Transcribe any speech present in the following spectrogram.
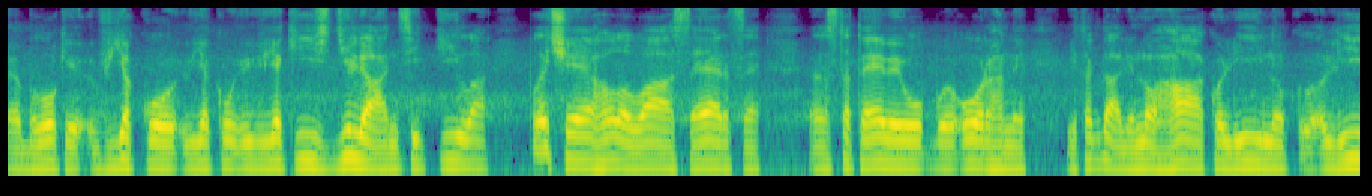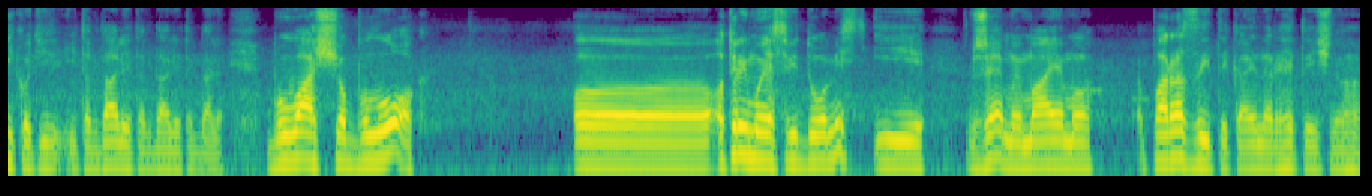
е, блоки в, яко, в, яко, в якійсь ділянці тіла, плече, голова, серце, е, статеві органи і так далі. Нога, коліно, лікоть і так далі. і так далі, і так далі. Бува, що блок о, отримує свідомість, і вже ми маємо паразитика енергетичного,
